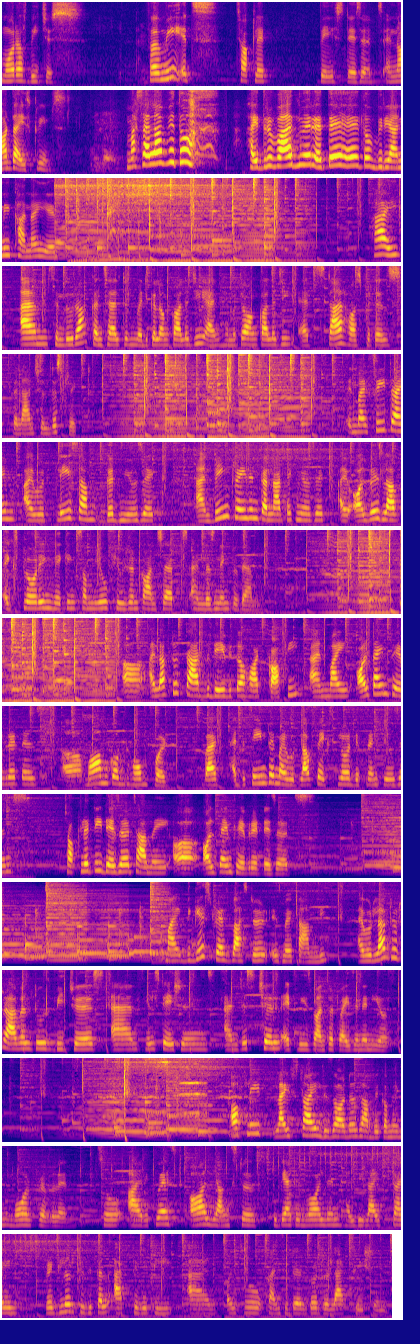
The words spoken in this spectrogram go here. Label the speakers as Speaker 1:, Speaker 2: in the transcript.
Speaker 1: more of beaches. For me, it's chocolate based desserts and not the ice creams. Masala, पे तो Hyderabad, में रहते हैं तो बिरयानी खाना ही है Hi, I am Sindhura, consultant medical oncology and hemato-oncology at Star Hospitals Financial District. In my free time, I would play some good music, and being trained in Carnatic music, I always love exploring, making some new fusion concepts and listening to them. Uh, I love to start the day with a hot coffee and my all-time favorite is uh, mom cooked home food. But at the same time, I would love to explore different cuisines. Chocolatey desserts are my uh, all-time favorite desserts. My biggest stress buster is my family. I would love to travel to beaches and hill stations and just chill at least once or twice in a year. Of late, lifestyle disorders are becoming more prevalent. So I request all youngsters to get involved in healthy lifestyle, regular physical activity and also consider good relaxation.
